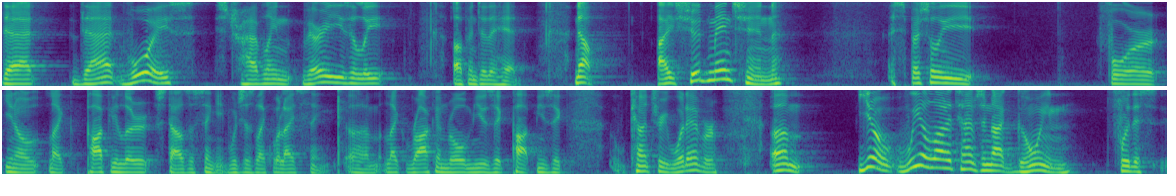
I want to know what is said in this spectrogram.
that that voice is traveling very easily up into the head. Now, I should mention, especially for you know like popular styles of singing which is like what i sing um, like rock and roll music pop music country whatever um, you know we a lot of times are not going for this,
